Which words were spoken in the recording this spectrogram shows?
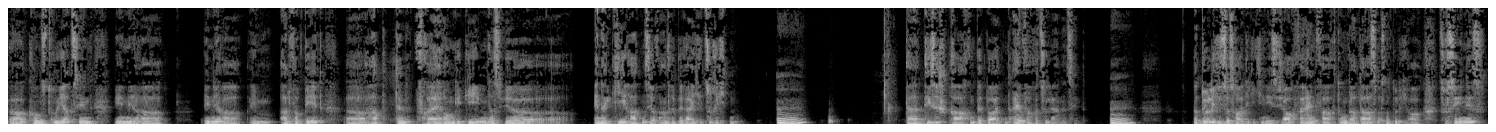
äh, konstruiert sind, in ihrer, in ihrer, im Alphabet, äh, hat den Freiraum gegeben, dass wir äh, Energie hatten, sie auf andere Bereiche zu richten. Mhm. Da diese Sprachen bedeutend einfacher zu lernen sind. Mhm. Natürlich ist das heutige Chinesisch auch vereinfacht und all das, was natürlich auch zu sehen ist,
